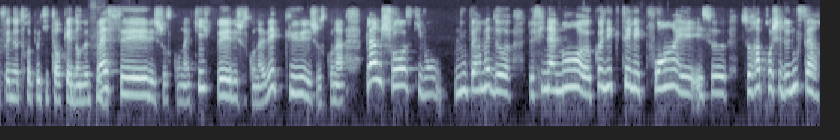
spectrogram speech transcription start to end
fait notre petite enquête dans notre hmm. passé, les choses qu'on a kiffées, les choses qu'on a vécues, les choses qu'on a. plein de choses qui vont nous permettre de, finalement euh, connecter les points et, se, rapprocher de nous, faire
